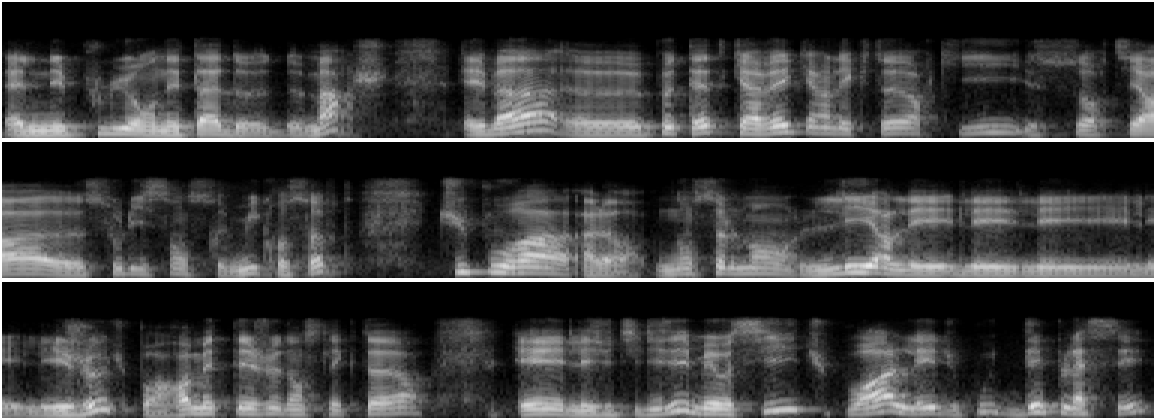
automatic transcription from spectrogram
elle n'est plus en état de, marche, eh ben euh, peut-être qu'avec un lecteur qui sortira euh, sous licence Microsoft, tu pourras alors non seulement lire les, les, les, les, jeux, tu pourras remettre tes jeux dans ce lecteur et les utiliser, mais aussi tu pourras les du coup déplacer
